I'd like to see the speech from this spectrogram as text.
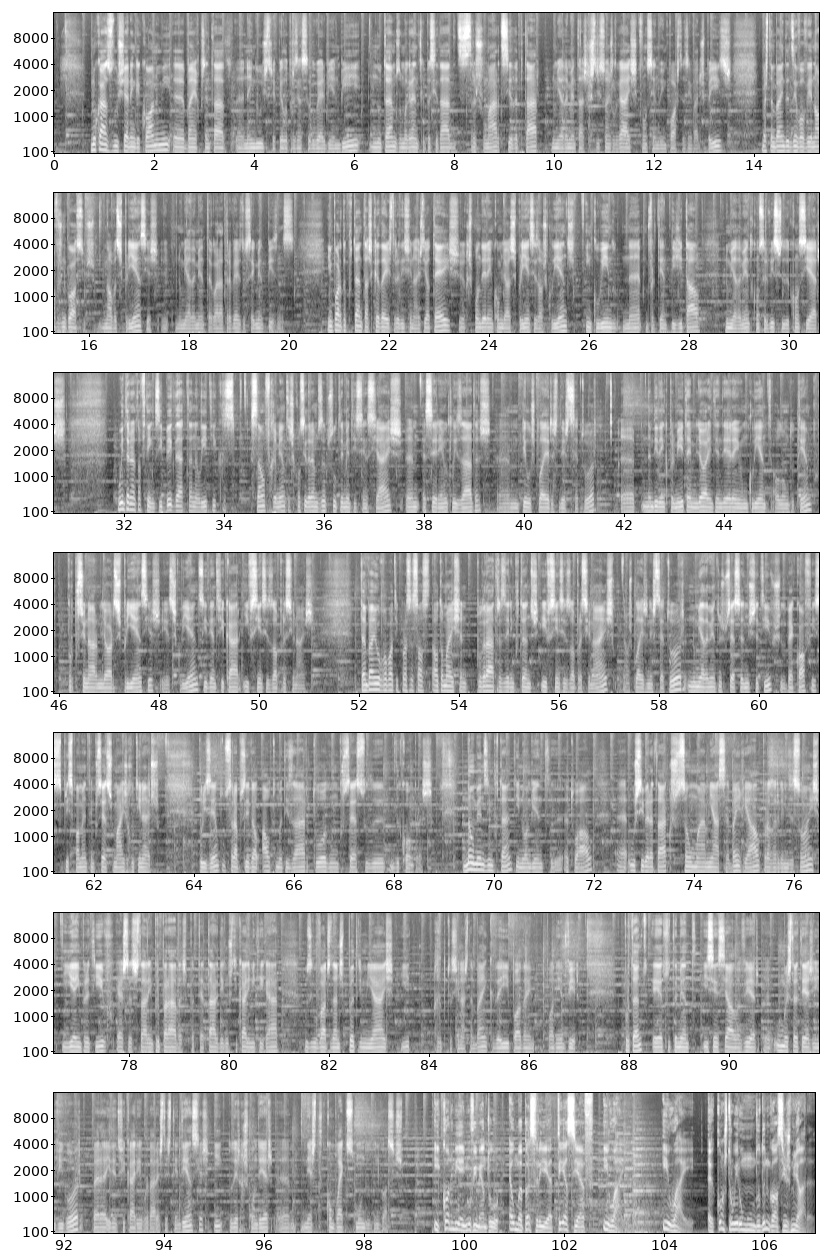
No caso do sharing economy, eh, bem representado eh, na indústria pela presença do Airbnb, notamos uma grande capacidade de se transformar, de se adaptar, nomeadamente às restrições legais que vão sendo impostas em vários países, mas também de desenvolver novos negócios, novas experiências, eh, nomeadamente agora através do segmento business. Importa, portanto, às cadeias tradicionais de hotéis responderem com melhores experiências aos clientes, incluindo na vertente digital nomeadamente com serviços de concierge. O Internet of Things e Big Data Analytics são ferramentas que consideramos absolutamente essenciais um, a serem utilizadas um, pelos players deste setor, uh, na medida em que permitem melhor entenderem um cliente ao longo do tempo, proporcionar melhores experiências a esses clientes e identificar eficiências operacionais. Também o Robotic Process Automation poderá trazer importantes eficiências operacionais aos players neste setor, nomeadamente nos processos administrativos, de back-office, principalmente em processos mais rotineiros. Por exemplo, será possível automatizar todo um processo de, de compras. Não menos importante, e no ambiente atual, os ciberataques são uma ameaça bem real para as organizações e é imperativo estas estarem preparadas para detectar, diagnosticar e mitigar os elevados danos patrimoniais e reputacionais também que daí podem, podem advir. Portanto, é absolutamente essencial haver uh, uma estratégia em vigor para identificar e abordar estas tendências e poder responder uh, neste complexo mundo de negócios. Economia em Movimento é uma parceria TSF e EY. EY, a construir um mundo de negócios melhor.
